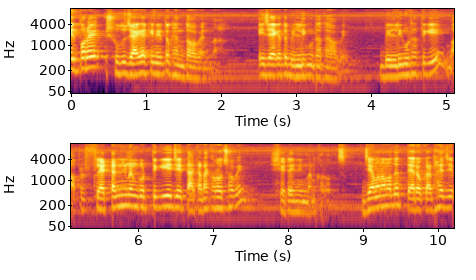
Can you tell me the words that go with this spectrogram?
এরপরে শুধু জায়গা কিনে তো খেলতে হবেন না, এই জায়গাতে বিল্ডিং উঠাতে হবে। বিল্ডিং উঠাতে গিয়ে বা আপনার ফ্ল্যাটটা নির্মাণ করতে গিয়ে যে টাকাটা খরচ হবে, সেটাই নির্মাণ খরচ। যেমন আমাদের তেরো কাঠায় যে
